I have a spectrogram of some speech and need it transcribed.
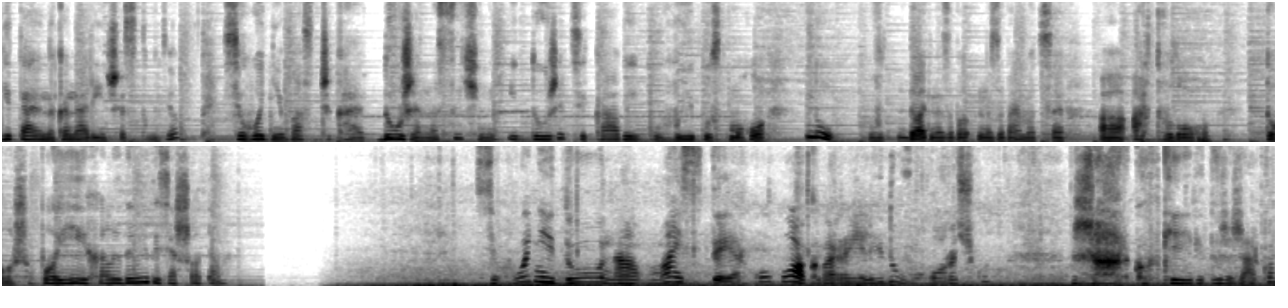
Вітаю на каналі Інше Студіо. Сьогодні вас чекає дуже насичений і дуже цікавий випуск мого, ну, давайте називаємо це арт-влогу. Тож, поїхали дивитися, що там. Сьогодні йду на майстерку по акварелі, йду в горочку. Жарко в Києві, дуже жарко.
